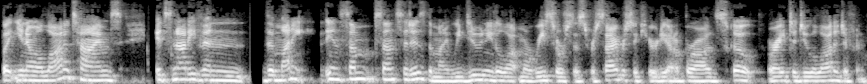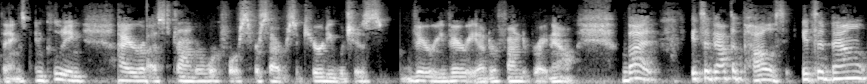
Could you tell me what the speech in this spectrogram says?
But, you know, a lot of times it's not even the money. In some sense, it is the money. We do need a lot more resources for cybersecurity on a broad scope, right, to do a lot of different things, including hire a stronger workforce for cybersecurity, which is very, very underfunded right now. But it's about the policy. It's about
